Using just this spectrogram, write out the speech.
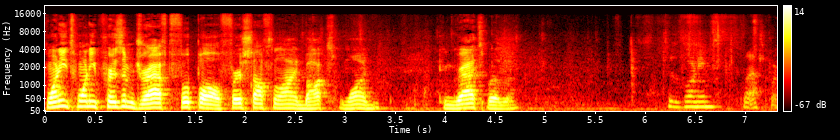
2020 Prizm Draft Football first off the line box one. Congrats, brother. So the four last four.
